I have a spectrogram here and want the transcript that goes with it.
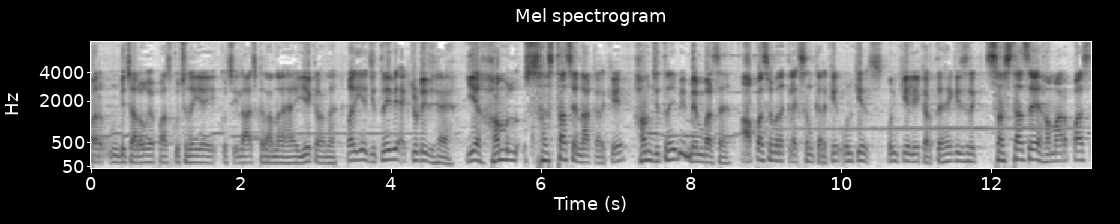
पर उन बेचारों के पास कुछ नहीं है, कुछ इलाज कराना है, ये कराना है। पर ये जितनी भी एक्टिविटीज़ है, ये हम सस्ता से ना करके, हम जितने भी मेंबर्स हैं, आपस में मैंने कलेक्शन करके उनके उनके लिए करते हैं कि जिससे संस्था से हमारे पास,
